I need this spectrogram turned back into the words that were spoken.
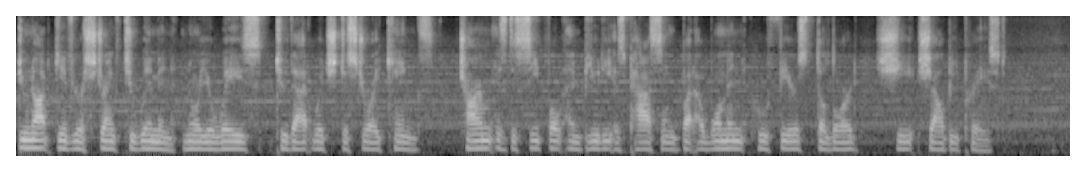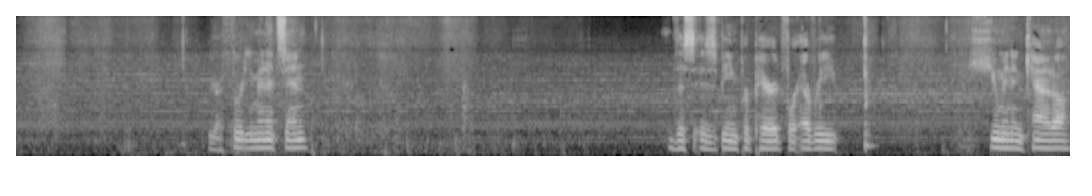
Do not give your strength to women, nor your ways to that which destroy kings. Charm is deceitful and beauty is passing, but a woman who fears the Lord, she shall be praised. We are 30 minutes in. This is being prepared for every human in Canada.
